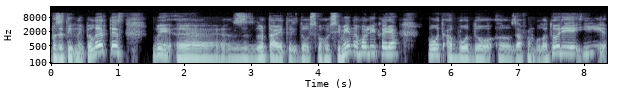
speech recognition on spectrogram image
позитивний ПЛР-тест, ви е, звертаєтесь до свого сімейного лікаря, от, або до зафамбулаторії, завамбулаторії, і е,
